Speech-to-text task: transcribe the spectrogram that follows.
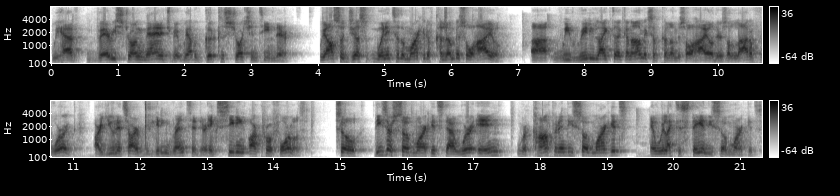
We have very strong management. We have a good construction team there. We also just went into the market of Columbus, Ohio. Uh, we really like the economics of Columbus, Ohio. There's a lot of work. Our units are getting rented. They're exceeding our pro formas. So these are submarkets that we're in. We're confident in these submarkets, and we like to stay in these submarkets.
